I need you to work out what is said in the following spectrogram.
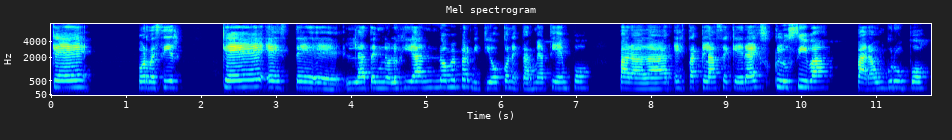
que, por decir, que este, la tecnología no me permitió conectarme a tiempo para dar esta clase que era exclusiva para un grupo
